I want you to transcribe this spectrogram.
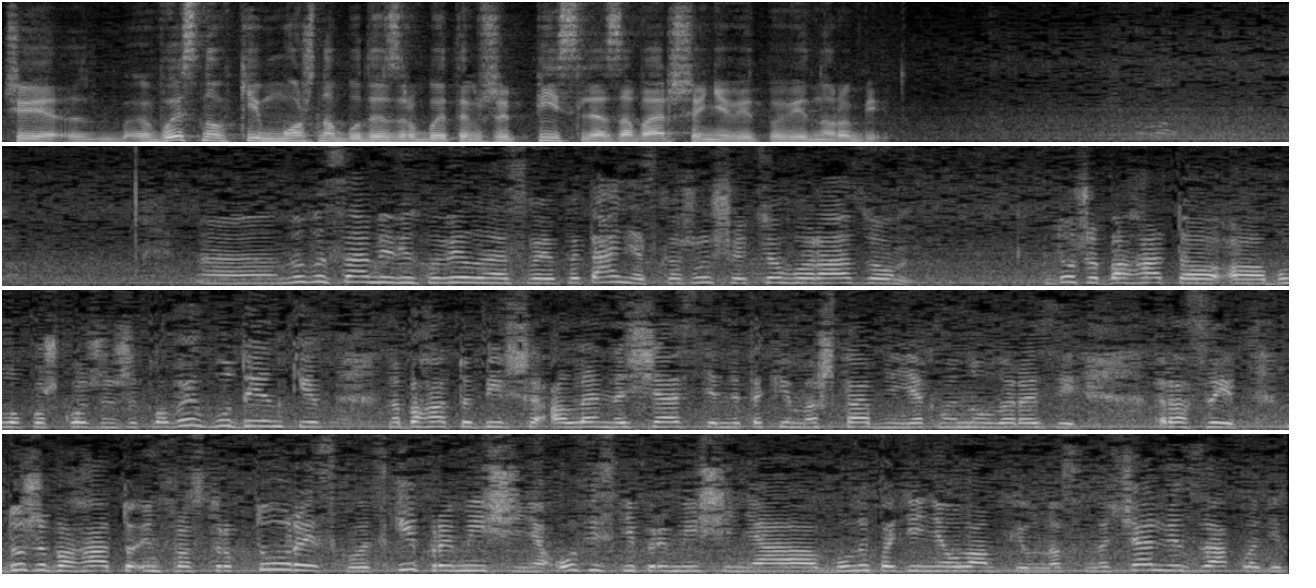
Чи висновки можна буде зробити вже після завершення відповідно робіт? Ну, ви самі відповіли на своє питання. Скажу, що цього разу. Дуже багато було пошкоджень житлових будинків, набагато більше, але на щастя не такі масштабні, як минулі разі рази. Дуже багато інфраструктури, складські приміщення, офісні приміщення. Були падіння уламків у нас в начальних закладів.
